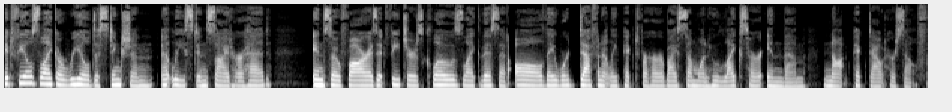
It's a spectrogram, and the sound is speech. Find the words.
It feels like a real distinction, at least inside her head. Insofar as it features clothes like this at all, they were definitely picked for her by someone who likes her in them, not picked out herself.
